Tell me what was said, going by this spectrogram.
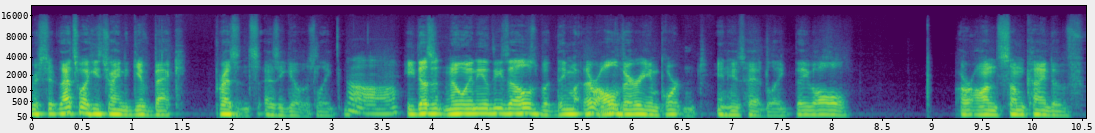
rece- that's why he's trying to give back presents as he goes. Like Aw. he doesn't know any of these elves, but they they're all very important in his head. Like they all are on some kind of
